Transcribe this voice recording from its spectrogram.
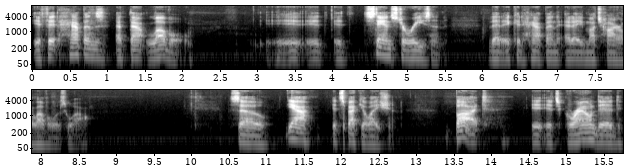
If it happens at that level, it, it, it stands to reason that it could happen at a much higher level as well. So, yeah, it's speculation, but it, it's grounded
